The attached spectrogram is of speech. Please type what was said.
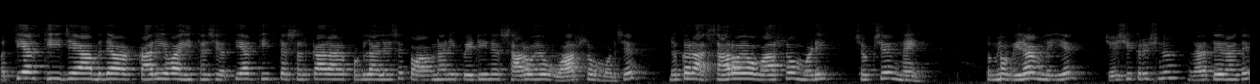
અત્યારથી જે આ બધા કાર્યવાહી થશે, અત્યારથી જ તે સરકાર આ પગલાં લેશે તો આવનારી પેઢીને સારો એવો વારસો મળશે, નકર આ સારો એવો વારસો મળી શકશે નહીં. તો મેં વિરામ લઈએ. જય શ્રી કૃષ્ણ. રાધે રાધે.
